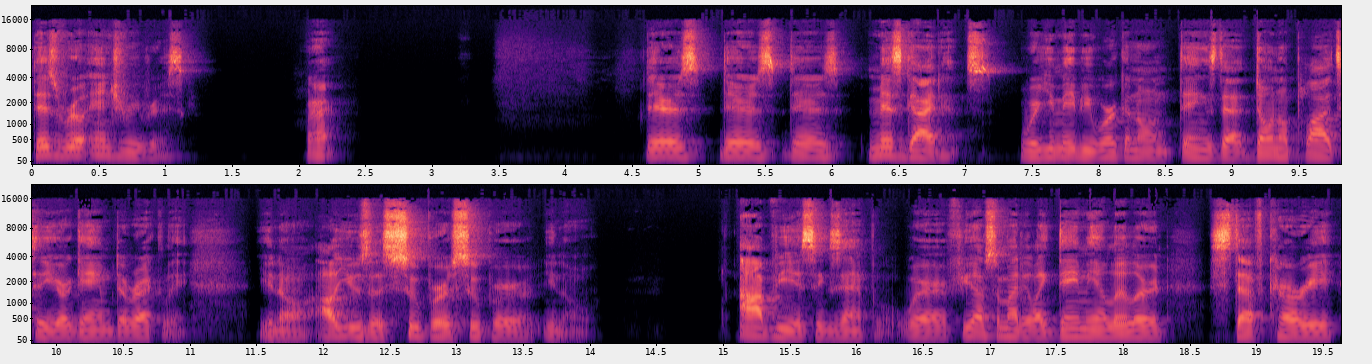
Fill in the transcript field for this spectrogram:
There's real injury risk, right? There's there's there's misguidance where you may be working on things that don't apply to your game directly. You know, I'll use a super, super, you know, obvious example where if you have somebody like Damian Lillard, Steph Curry,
